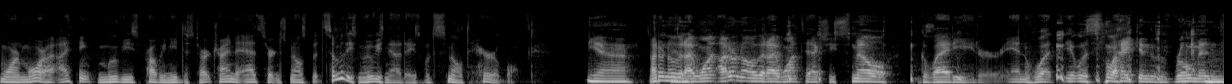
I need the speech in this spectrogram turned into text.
more and more. I, I think movies probably need to start trying to add certain smells, but some of these movies nowadays would smell terrible. Yeah. I don't know that I want. I don't know that I want to actually smell Gladiator and what it was like in the Roman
